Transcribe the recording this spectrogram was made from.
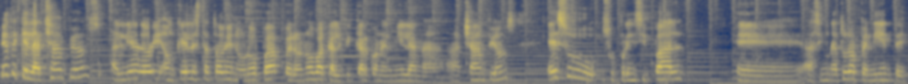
fíjate que la Champions al día de hoy, aunque él está todavía en Europa, pero no va a calificar con el Milan a, Champions, es su, principal eh, asignatura pendiente.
